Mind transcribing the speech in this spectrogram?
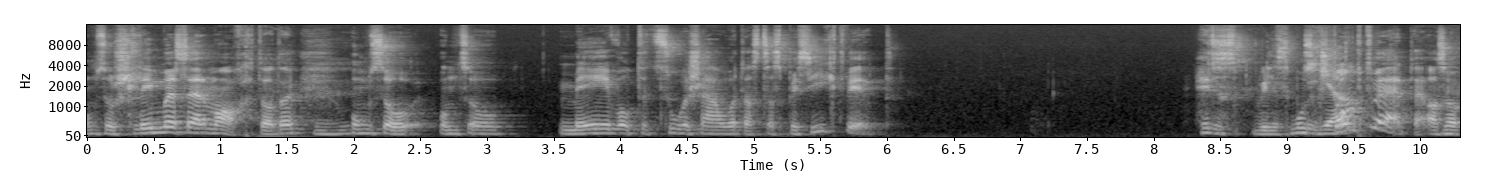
umso schlimmer es er macht, oder? Mhm. Umso, umso mehr will der Zuschauer, dass das besiegt wird. Hey, das, weil es muss Ja. gestoppt werden. Also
